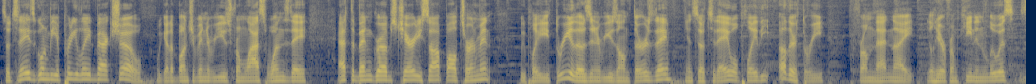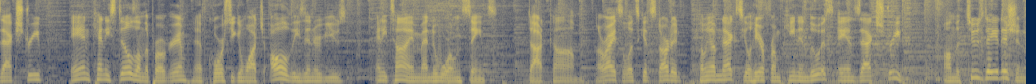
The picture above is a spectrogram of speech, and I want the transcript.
So today's going to be a pretty laid back show. We got a bunch of interviews from last Wednesday at the Ben Grubbs Charity Softball Tournament. We played three of those interviews on Thursday, and so today we'll play the other three from that night. You'll hear from Keenan Lewis, Zach Strief, and Kenny Stills on the program. And of course, you can watch all of these interviews anytime at NewOrleansSaints.com. All right, so let's get started. Coming up next, you'll hear from Keenan Lewis and Zach Strief on the Tuesday edition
